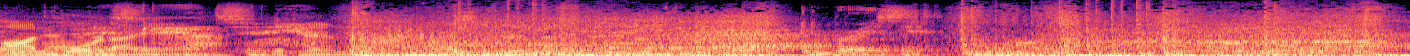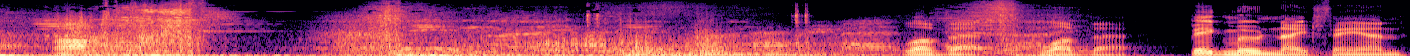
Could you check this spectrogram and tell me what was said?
on board I am with him as the Moon Knight. Embrace it. Oh. Love that. Love that. Big Moon Knight fan.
